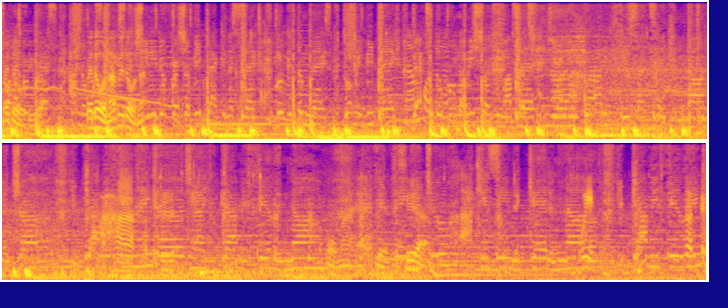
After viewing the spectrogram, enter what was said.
ไปโดดดีกว่าไปโดดนะไปโดดนะน้ำฝนตกอ่าผมชื่อโอ้ไม่เดี๋ยวจะเชื่ออุ้ยเลือดเต็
